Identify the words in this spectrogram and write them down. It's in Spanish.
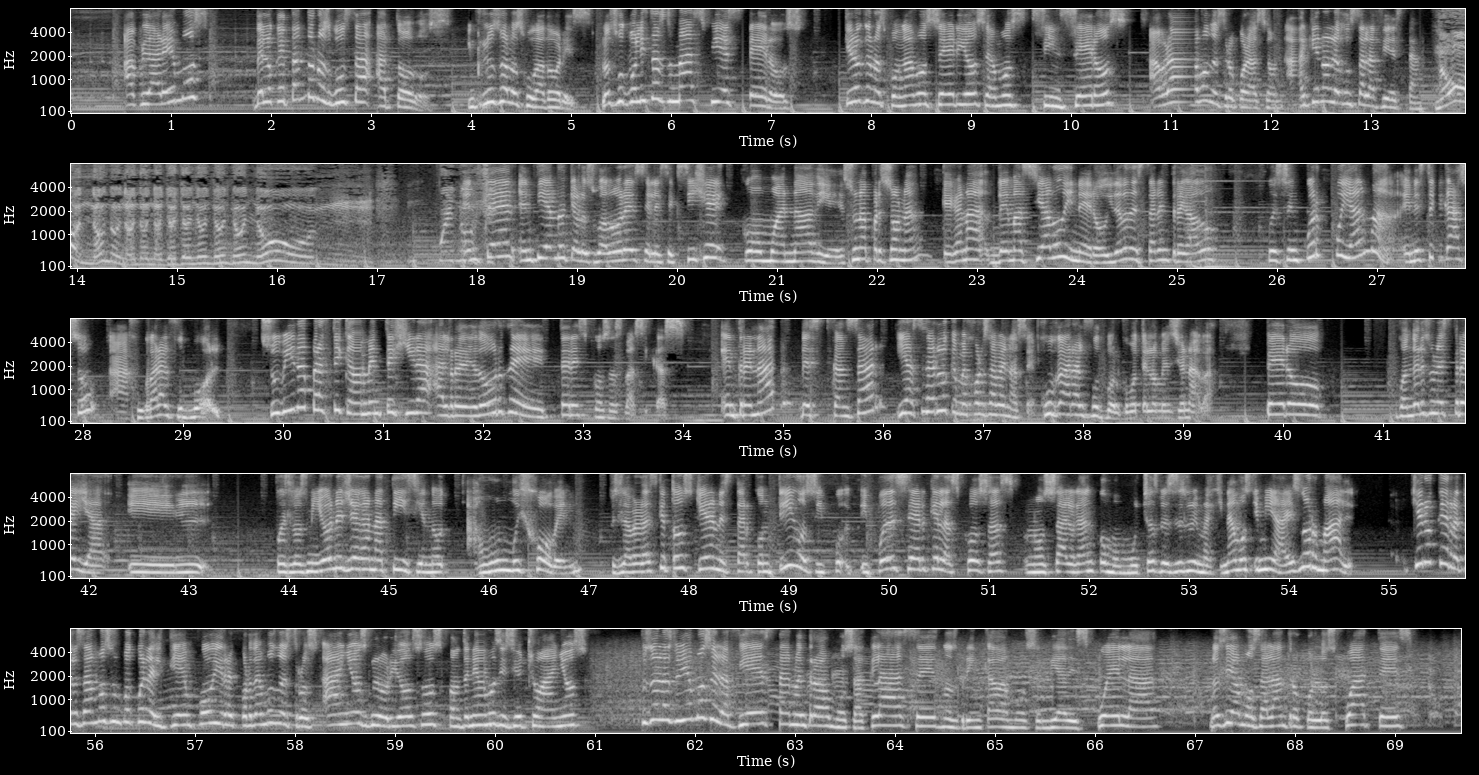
hablaremos de lo que tanto nos gusta a todos, incluso a los jugadores, los futbolistas más fiesteros. Quiero que nos pongamos serios, seamos sinceros, abramos nuestro corazón. ¿A quién no le gusta la fiesta? No, no, no, no, no, no, no, no, no, no, no. Bueno, entiendo que a los jugadores se les exige como a nadie. Es una persona que gana demasiado dinero y debe de estar entregado pues en cuerpo y alma, en este caso, a jugar al fútbol. Su vida prácticamente gira alrededor de tres cosas básicas. Entrenar, descansar y hacer lo que mejor saben hacer, jugar al fútbol, como te lo mencionaba. Pero cuando eres una estrella y pues los millones llegan a ti siendo aún muy joven, pues la verdad es que todos quieren estar contigo y, puede ser que las cosas no salgan como muchas veces lo imaginamos. Y mira, es normal quiero que retrasamos un poco en el tiempo y recordemos nuestros años gloriosos cuando teníamos 18 años. Pues nos las vivíamos en la fiesta, no entrábamos a clases, nos brincábamos el día de escuela, nos íbamos al antro con los cuates,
